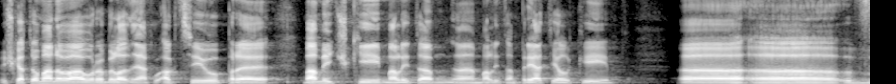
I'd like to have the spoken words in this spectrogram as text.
Miška Tomanová urobila nějakou akciu pre mamičky, mali tam, eh, mali tam priateľky, eh, eh, v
